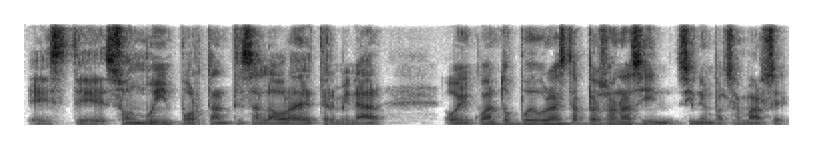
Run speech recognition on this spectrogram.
este, son muy importantes a la hora de determinar, oye, ¿cuánto puede durar esta persona sin, sin embalsamarse?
